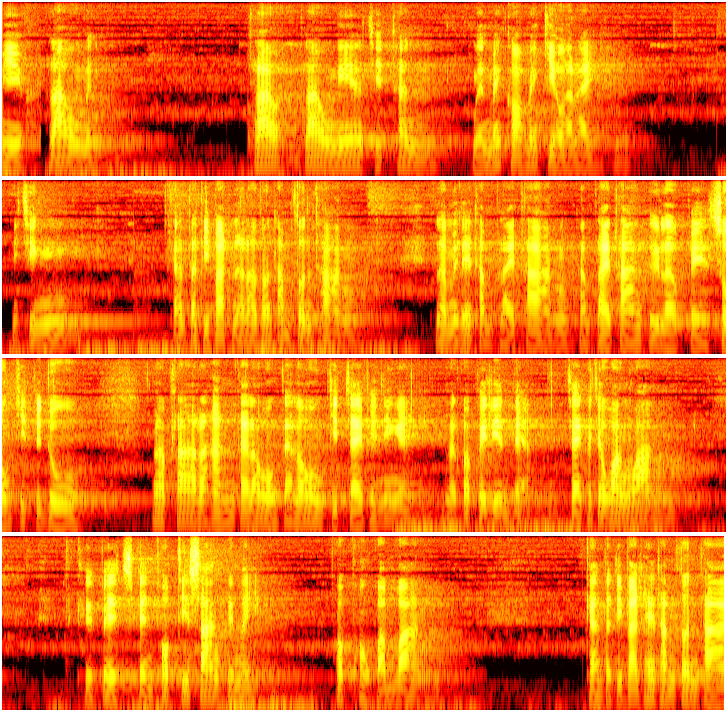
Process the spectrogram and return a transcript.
มีพระองค์หนึ่ง พระพระองค์นี้จิตท่านเหมือนไม่ก่อไม่เกี่ยวอะไร จริงการปฏิบัตินะเราต้องทำต้นทาง เราไม่ได้ทำปลายทางทำปลายทางคือเราไปส่งจิตไปดู ว่าพระอรหันต์แต่ละองค์แต่ละองค์จิตใจเป็นยังไง แล้วก็ไปเรียนแบบใจก็จะว่างๆคือเป็นเป็นภพที่สร้างขึ้นมาอีกภพของความว่าง การปฏิบัติให้ทำต้นทาง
